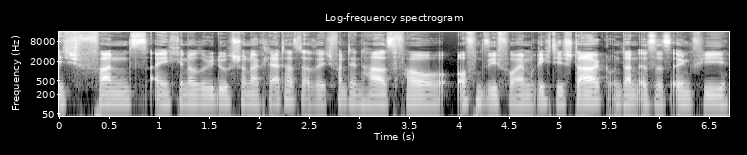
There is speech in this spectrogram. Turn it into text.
Ich fand es eigentlich genauso, wie du es schon erklärt hast. Also ich fand den HSV offensiv vor allem richtig stark und dann ist es irgendwie,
